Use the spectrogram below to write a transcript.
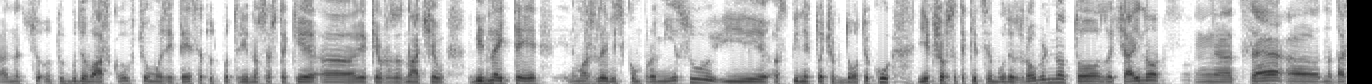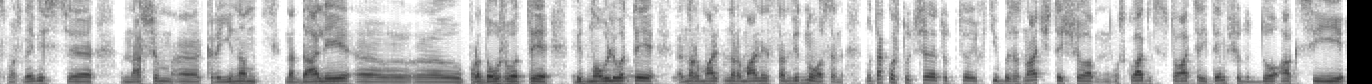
е, на цю тут буде важко в чому зійтися. Тут потрібно все ж таки, е, як я вже зазначив, віднайти можливість компромісу і спільних точок дотику. Якщо все таки це буде зроблено, то звичайно е, це е, надасть можливість е, нашим е, країнам надалі е, продовжувати відновлювати нормаль, нормальний стан відносин. Ну також тут ще тут е, хотів би зазначити, що ускладнюється ситуація і тим, що до, акції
